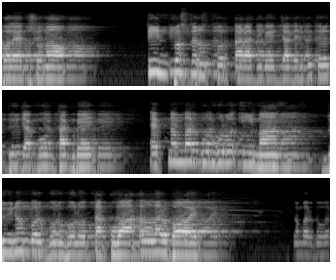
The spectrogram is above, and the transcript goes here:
বলেন, শোনো, তিন প্রশ্নের উত্তর তারা দিবে, যাদের ভিতরে দুইটা গুণ থাকবে। এক নম্বর গুণ হলো ঈমান, দুই নম্বর গুণ হলো তাকওয়া, আল্লাহর ভয়। নম্বর গুণ,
